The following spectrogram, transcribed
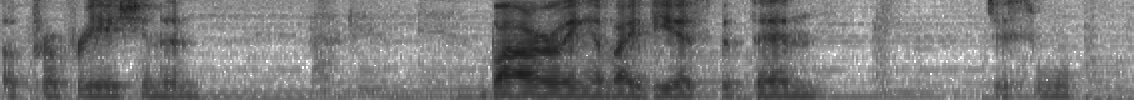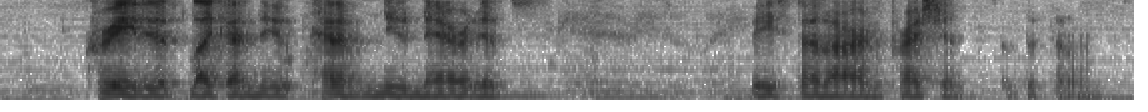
appropriation and borrowing of ideas but then just created like a new kind of new narratives based on our impressions of the films.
